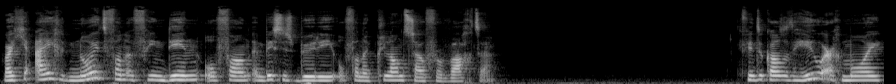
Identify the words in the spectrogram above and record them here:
Wat je eigenlijk nooit van een vriendin of van een business buddy of van een klant zou verwachten. Ik vind het ook altijd heel erg mooi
